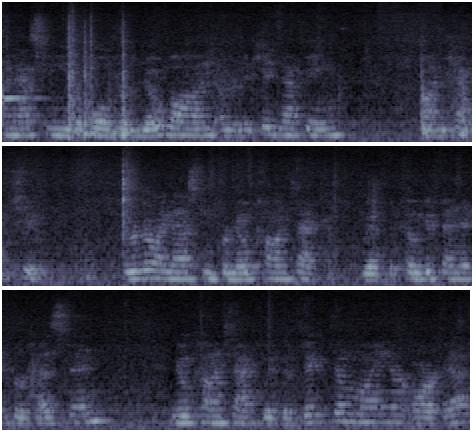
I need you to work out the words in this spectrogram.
I'm asking you to hold her no bond under the kidnapping on count two. Further, I'm asking for no contact with the co-defendant, her husband, no contact with the victim minor, RF,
